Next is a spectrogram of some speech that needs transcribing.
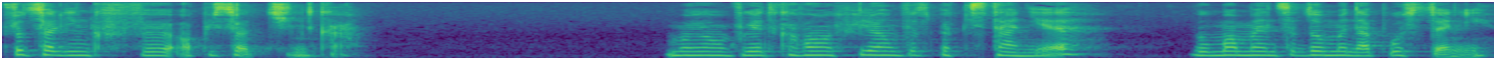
Wrzucę link w opis odcinka. Moją wyjątkową chwilą w Uzbekistanie był moment zadumy na pustyni.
